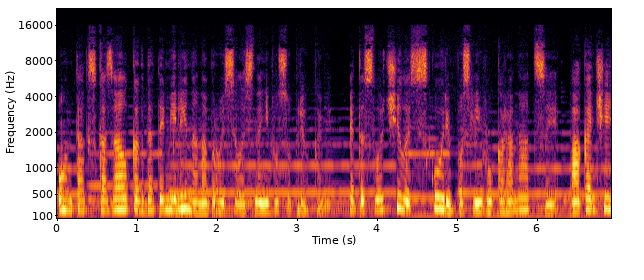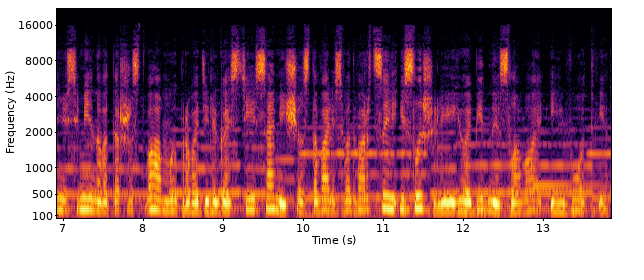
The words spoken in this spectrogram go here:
Он так сказал, когда Тамелина набросилась на него с упреками. Это случилось вскоре после его коронации. По окончанию семейного торжества мы проводили гостей, сами еще оставались во дворце и слышали ее обидные слова и его ответ.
